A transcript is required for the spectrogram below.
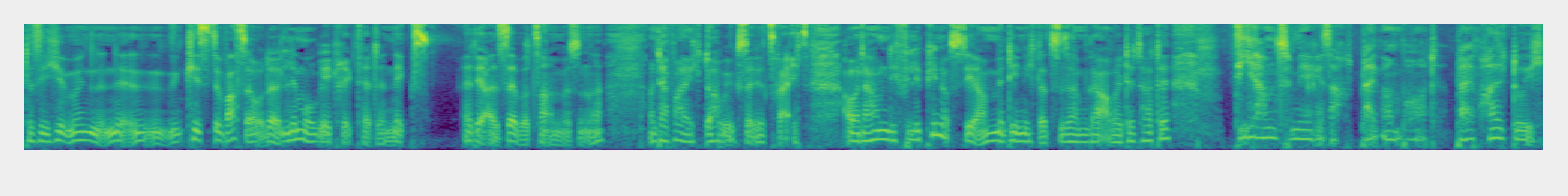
dass ich eine Kiste Wasser oder Limo gekriegt hätte, nix hätte alles selber zahlen müssen. Ne? Und da war ich, da habe ich gesagt, jetzt reicht's. Aber da haben die Filipinos, die, mit denen ich da zusammengearbeitet hatte, die haben zu mir gesagt, bleib an Bord, bleib halt durch.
